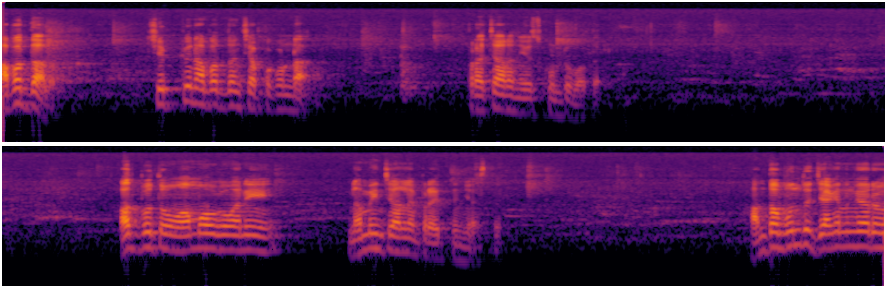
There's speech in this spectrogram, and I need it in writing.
అబద్ధాలు. చెప్పిన అబద్ధం చెప్పకుండా ప్రచారం చేసుకుంటూ పోతారు. అద్భుతం అమోఘం అని నమ్మించాలనే ప్రయత్నం చేస్తారు. అంతకుముందు జగన్ గారు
